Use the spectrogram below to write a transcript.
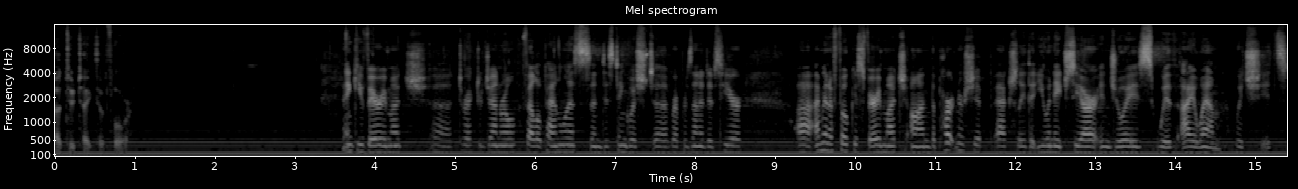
uh, to take the floor. Thank you very much, uh, Director General, fellow panelists, and distinguished uh, representatives here. Uh, I'm going to focus very much on the partnership, actually, that UNHCR enjoys with IOM, which it's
